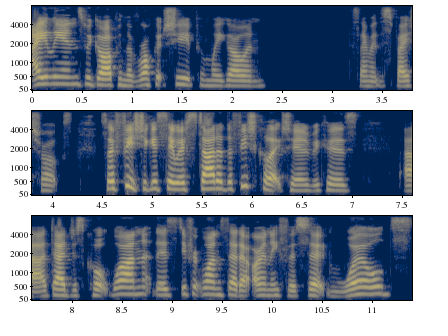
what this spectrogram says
Aliens, we go up in the rocket ship and we go and same with the space rocks. So fish, you can see we've started the fish collection because uh, Dad just caught one. There's different ones that are only for certain worlds.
